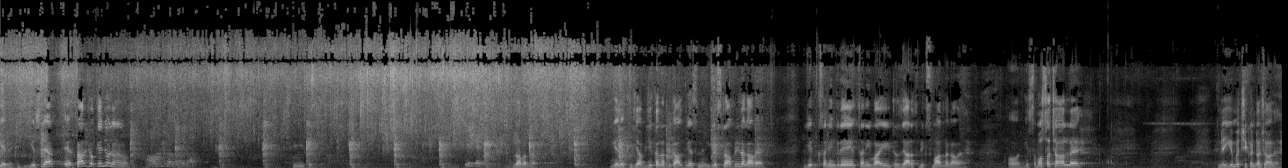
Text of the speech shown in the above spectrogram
ये देखिए इसलिए सारे चौके हो जाने लो ठीक है। ज़बरदस्त। ये देखिए अब ये कलर निकाल दिया इसने ये स्ट्रॉबेरी लगा हुआ है। ये सनी ग्रे, सनी वाइट, ज़्यारत मिक्स माल लगा हुआ है। और ये समोसा चाल है। नहीं, ये मच्छी कंडा चाल है।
